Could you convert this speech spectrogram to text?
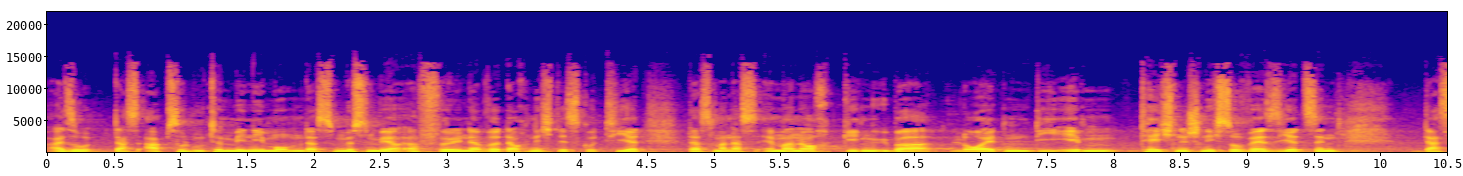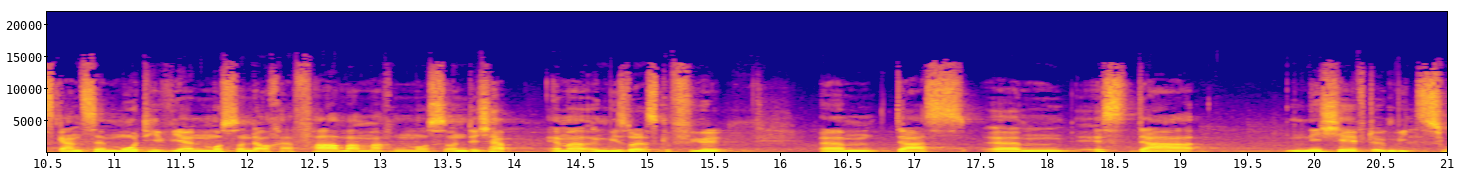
also das absolute Minimum, das müssen wir erfüllen. Da wird auch nicht diskutiert, dass man das immer noch gegenüber Leuten, die eben technisch nicht so versiert sind, das Ganze motivieren muss und auch erfahrbar machen muss. Und ich habe immer irgendwie so das Gefühl, ähm, dass ähm, es da nicht hilft, irgendwie zu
